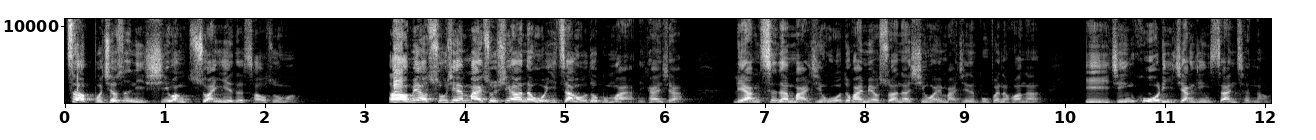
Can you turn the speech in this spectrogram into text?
这不就是你希望专业的操作吗？啊，没有出现卖出信号，那我一张我都不卖啊！你看一下，两次的买进我都还没有算呢。新会买进的部分的话呢，已经获利将近三成哦。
